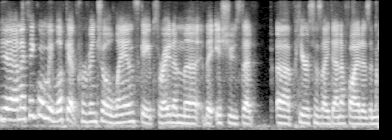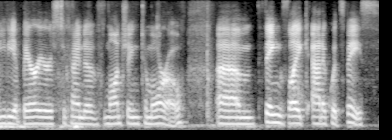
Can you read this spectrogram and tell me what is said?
Yeah, and I think when we look at provincial landscapes, right, and the the issues that uh, Peers has identified as immediate barriers to kind of launching tomorrow. Um, things like adequate space.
